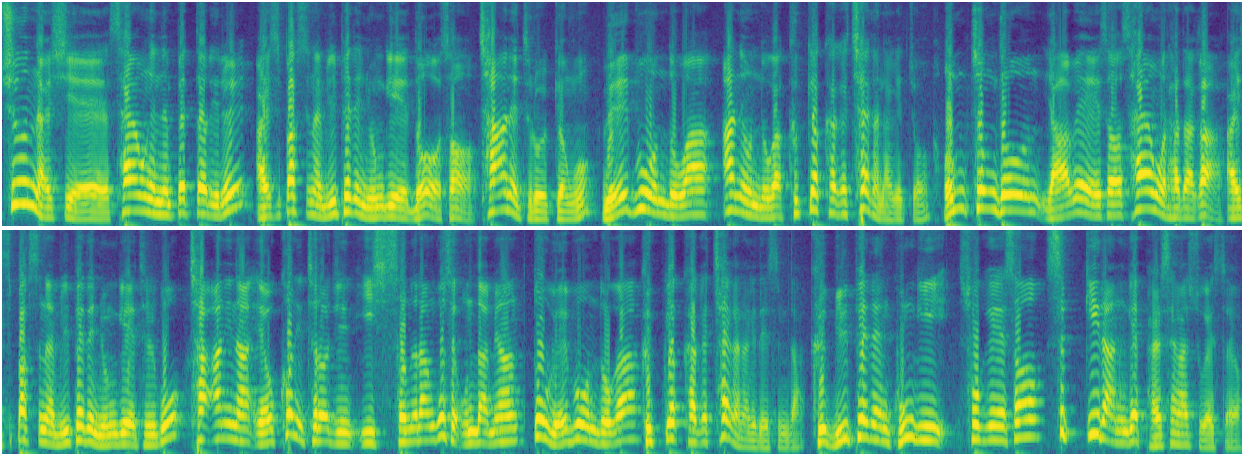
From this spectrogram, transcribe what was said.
추운 날씨에 사용했는 배터리를 아이스박스나 밀폐된 용기에 넣어서 차 안에 들어올 경우 외부 온도와 안의 온도가 급격하게 차이가 나겠죠. 엄청 더운 야외에서 사용을 하다가 아이스박스나 밀폐된 용기에 들고 차 안이나 에어컨이 틀어진 이 서늘한 곳에 온다면 또 외부 온도가 급격하게 차이가 나게 되어 있습니다. 그 밀폐된 공기 속에서 습기라는 게 발생할 수가 있어요.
